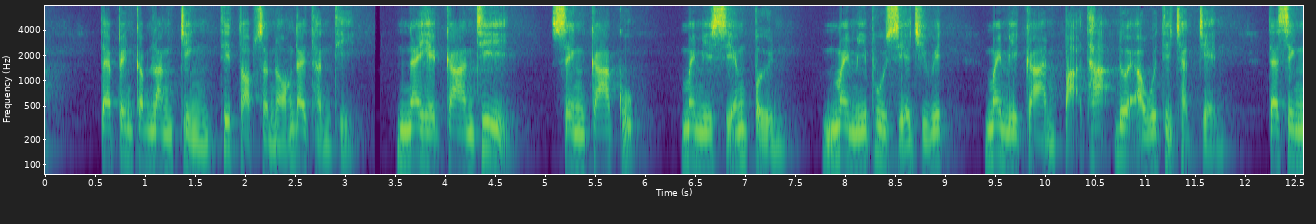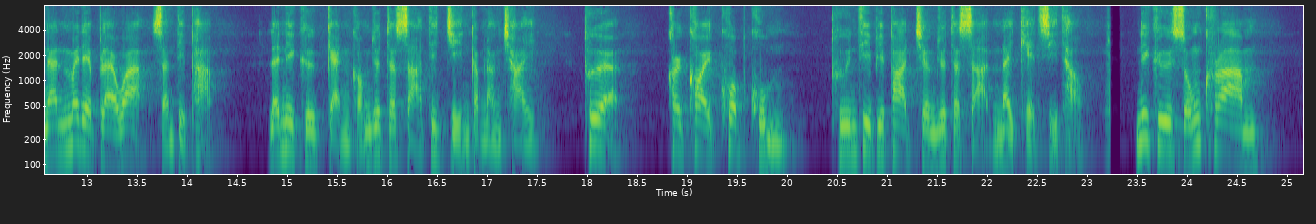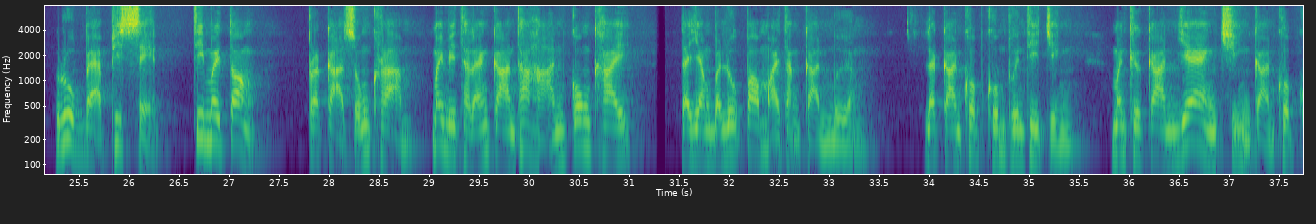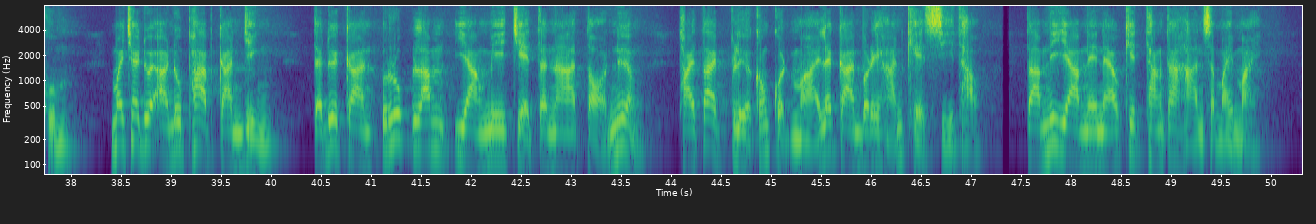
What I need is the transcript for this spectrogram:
แต่เป็นกำลังจริงที่ตอบสนองได้ทันที ในเหตุการณ์ที่ เซงกากุ ไม่มีเสียงปืน ไม่มีผู้เสียชีวิต ไม่มีการปะทะด้วยอาวุธที่ชัดเจน แต่สิ่งนั้นไม่ได้แปลว่าสันติภาพ และนี่คือแก่นของยุทธศาสตร์ที่จีนกำลังใช้ เพื่อค่อยๆควบคุม พื้นที่พิพาทเชิงยุทธศาสตร์ในเขตสีเทา นี่คือสงครามรูปแบบพิเศษที่ไม่ต้องประกาศสงคราม ไม่มีแถลงการทหารกงไคแต่ยังบรรลุเป้าหมายทางการเมือง และการควบคุมพื้นที่จริง มันคือการแย่งชิงการควบคุม ไม่ใช่ด้วยอนุภาพการยิง แต่ด้วยการรุกล้ำอย่างมีเจตนาต่อเนื่อง ภายใต้เปลือกของกฎหมายและการบริหารเขตสีเทาตามนิยามในแนวคิดทางทหารสมัยใหม่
